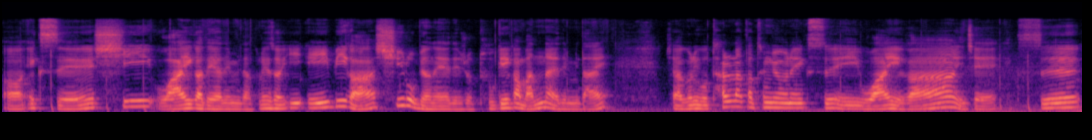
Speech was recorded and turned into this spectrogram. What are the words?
어, x, c, y가 돼야 됩니다. 그래서 이 a, b가 c로 변해야 되죠. 두 개가 만나야 됩니다. 자, 그리고 탈락 같은 경우는 x, a, y가 이제 x,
